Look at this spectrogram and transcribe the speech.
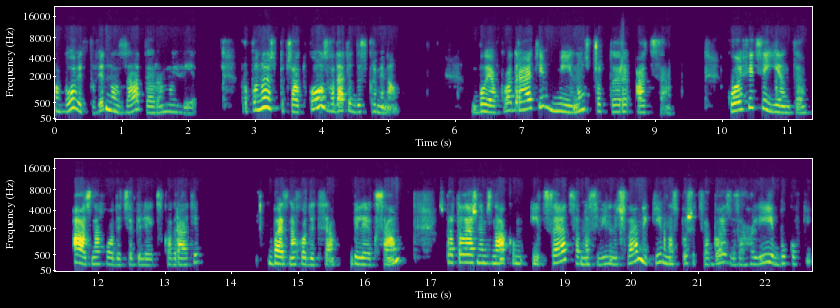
або, відповідно, за теоремою Вієт. Пропоную спочатку згадати дискримінант. b в квадраті мінус 4ac. Коефіцієнти а знаходиться біля х квадраті, b знаходиться біля х з протилежним знаком, і c – це в нас вільний член, який в нас пишеться без взагалі буковки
